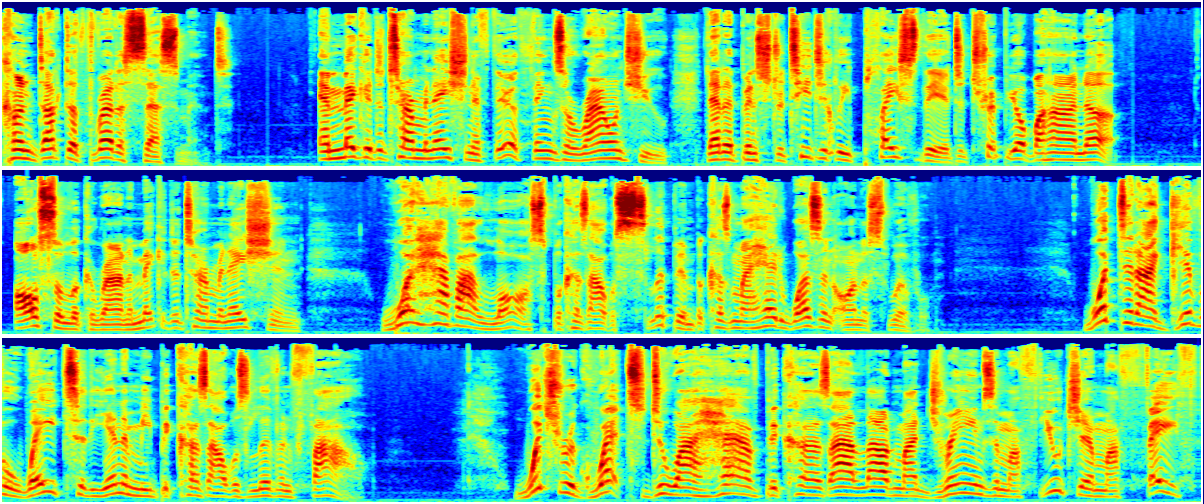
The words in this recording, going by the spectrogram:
Conduct a threat assessment and make a determination if there are things around you that have been strategically placed there to trip your behind up. Also, look around and make a determination what have I lost because I was slipping, because my head wasn't on a swivel? What did I give away to the enemy because I was living foul? Which regrets do I have because I allowed my dreams and my future and my faith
